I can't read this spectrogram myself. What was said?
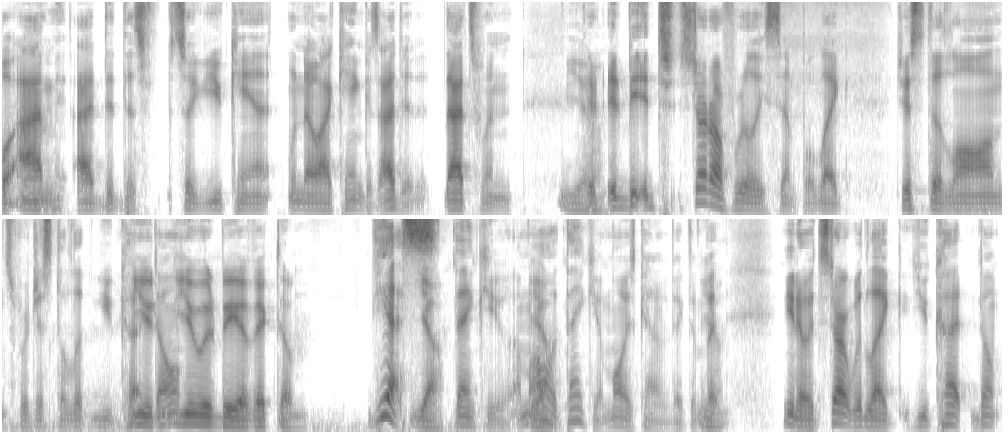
Well, I'm I did this, so you can't. Well, no, I can because I did it. That's when Yeah. it, it'd be it start off really simple, like just the lawns were just a little you cut. you don't you would be a victim. Yes. Yeah. Thank you. I'm Yeah. oh, thank you. I'm always kind of a victim, Yeah. but you know, it'd start with like you cut. Don't.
